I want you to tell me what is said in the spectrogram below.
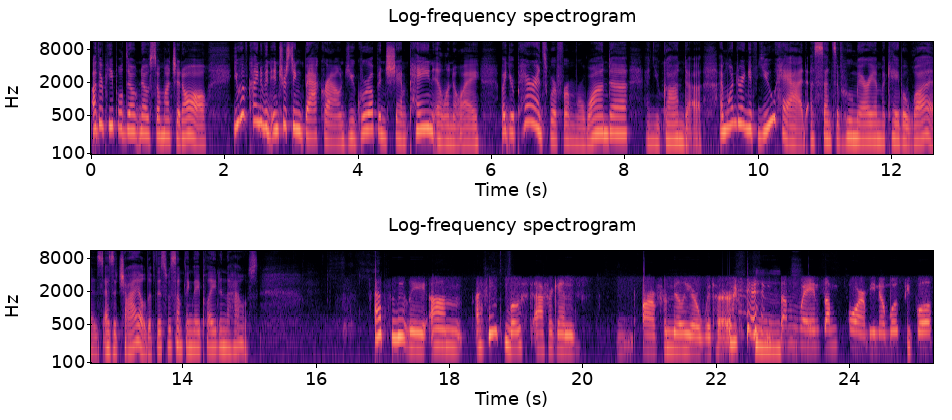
Other people don't know so much at all. You have kind of an interesting background. You grew up in Champaign, Illinois, but your parents were from Rwanda and Uganda. I'm wondering if you had a sense of who Miriam Makeba was as a child, if this was something they played in the house. Absolutely. Um, I think most Africans are familiar with her in mm. some way, in some form. You know, most people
